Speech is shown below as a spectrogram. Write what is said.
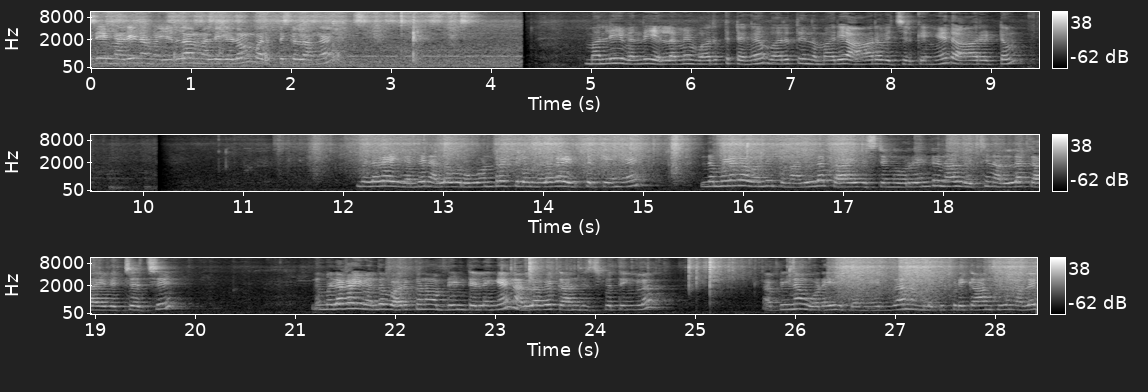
இதே மாதிரி நம்ம எல்லா மல்லிகளும் வறுத்துக்கலாங்க. மல்லி வந்து எல்லாமே வறுத்துட்டேங்க. வறுத்து இந்த மாதிரி ஆற வச்சுருக்கேங்க. இது ஆறட்டும். மிளகாய் வந்து நல்ல ஒரு ஒன்றரை கிலோ மிளகாய் எடுத்திருக்கேங்க. இந்த மிளகாய் வந்து இப்போ நல்லா காய வச்சுட்டேங்க. ஒரு ரெண்டு நாள் வச்சு நல்லா காய வச்சாச்சு. இந்த மிளகாய் வந்து வறுக்கணும் அப்படின்ட்டு இல்லைங்க. நல்லாவே காஞ்சிருச்சு பார்த்தீங்களா? அப்படின்னா உடையுது பாருங்க. இதுதான் நம்மளுக்கு இப்படி காஞ்சதுனாலே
